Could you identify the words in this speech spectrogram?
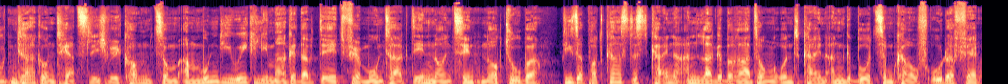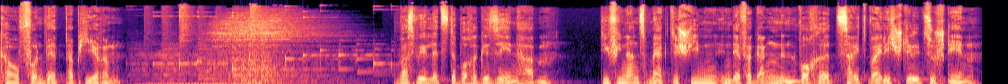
Guten Tag und herzlich willkommen zum Amundi Weekly Market Update für Montag, den 19. Oktober. Dieser Podcast ist keine Anlageberatung und kein Angebot zum Kauf oder Verkauf von Wertpapieren. Was wir letzte Woche gesehen haben. Die Finanzmärkte schienen in der vergangenen Woche zeitweilig stillzustehen.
